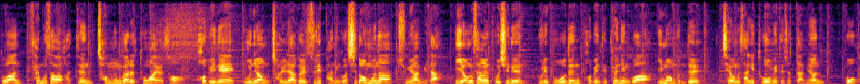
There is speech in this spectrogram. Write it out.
또한 세무사와 같은 전문가를 통하여서 법인의 운영 전략을 수립하는 것이 너무나 중요합니다. 이 영상을 보시는 우리 모든 법인 대표님과 임원분들 제 영상이 도움이 되셨다면 꼭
